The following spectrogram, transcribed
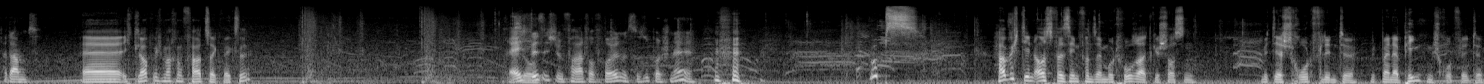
verdammt. Äh, ich glaube, ich mache einen Fahrzeugwechsel. Echt? So. Willst du dich dem Fahrrad verfolgen? Das ist doch super schnell. Ups. Habe ich den aus Versehen von seinem Motorrad geschossen. Mit der Schrotflinte. Mit meiner pinken Schrotflinte.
